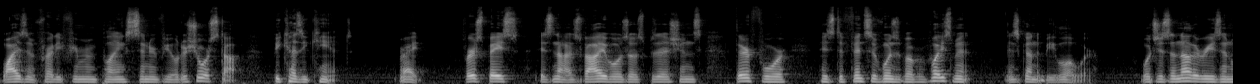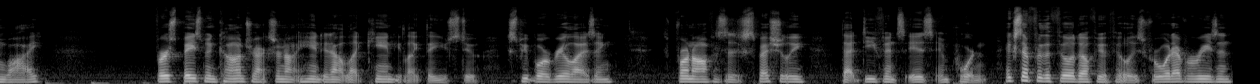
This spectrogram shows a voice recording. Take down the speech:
why isn't Freddie Freeman playing center field or shortstop? Because he can't, right? First base is not as valuable as those positions. Therefore, his defensive wins above replacement is going to be lower, which is another reason why first baseman contracts are not handed out like candy like they used to. Because people are realizing, front offices especially, that defense is important. Except for the Philadelphia Phillies. For whatever reason,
